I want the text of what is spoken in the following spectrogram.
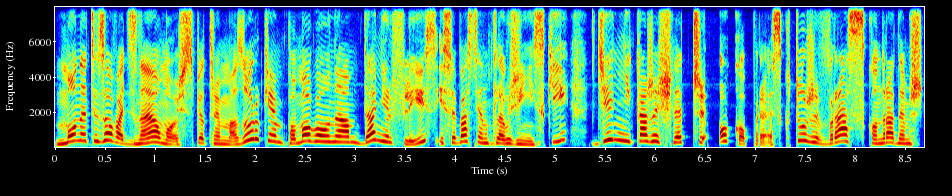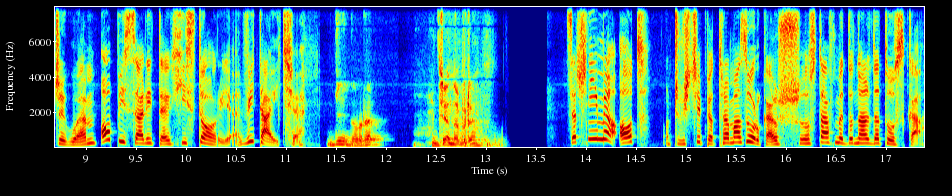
Monetyzować znajomość z Piotrem Mazurkiem pomogą nam Daniel Flis i Sebastian Klauziński, dziennikarze śledczy Okopres, którzy wraz z Konradem Szczygłem opisali tę historię. Witajcie. Dzień dobry. Dzień dobry. Zacznijmy od oczywiście Piotra Mazurka, już zostawmy Donalda Tuska.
